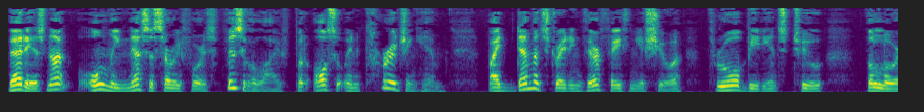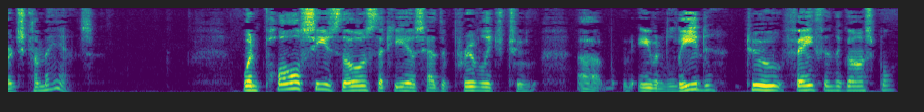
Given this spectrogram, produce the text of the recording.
That is, not only necessary for his physical life, but also encouraging him by demonstrating their faith in Yeshua through obedience to the Lord's commands. When Paul sees those that he has had the privilege to uh, even lead to faith in the gospel,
